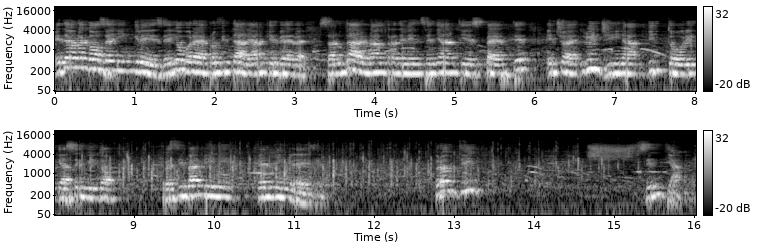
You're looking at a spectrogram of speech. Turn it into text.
ed è una cosa in inglese. Io vorrei approfittare anche per salutare un'altra delle insegnanti esperte e cioè Luigina Vittori che ha seguito questi bambini per l'inglese. Pronti? Sentiamo.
